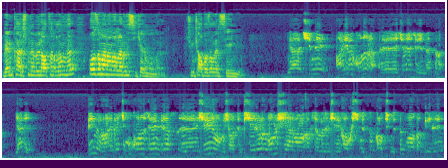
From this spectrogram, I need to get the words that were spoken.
Benim karşımda böyle atarlanırlar. O zaman analarını sikerim onların. Çünkü abazaları sevmiyorum. Ya şimdi ayrı bir konu da e, şöyle söyleyeyim ben sana. Yani bilmiyorum hani belki bu konu senin biraz e, şeyin olmuş artık bir şeyler olmuş yani muhakkak sen böyle bir şeye kalkışmışsın kalkışmışsın muhakkak birileri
